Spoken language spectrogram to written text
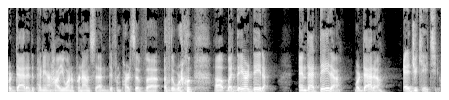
or data, depending on how you want to pronounce that in different parts of, uh, of the world. Uh, but they are data. And that data or data educates you.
